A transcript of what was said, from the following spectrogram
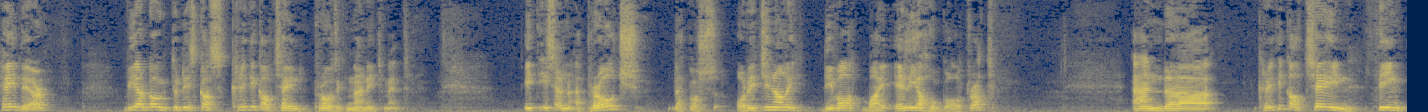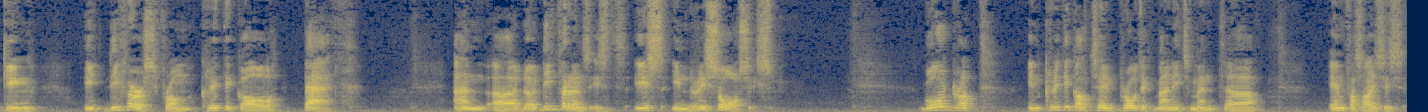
Hey there! We are going to discuss critical chain project management. It is an approach that was originally developed by Eliyahu Goldratt. And uh, critical chain thinking, it differs from critical path. And uh, the difference is, is in resources. Goldratt in critical chain project management uh, emphasizes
